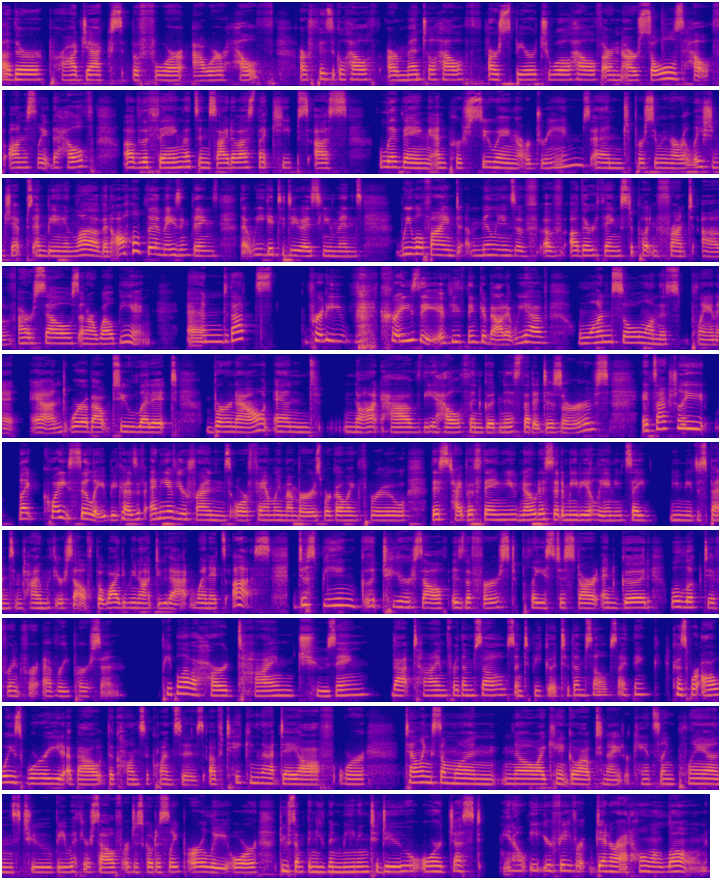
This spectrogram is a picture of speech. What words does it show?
other projects before our health, our physical health, our mental health, our spiritual health, our, our soul's health. Honestly, the health of the thing that's inside of us that keeps us living and pursuing our dreams and pursuing our relationships and being in love and all the amazing things that we get to do as humans we will find millions of, of other things to put in front of ourselves and our well being. And that's pretty crazy if you think about it. We have one soul on this planet and we're about to let it burn out and not have the health and goodness that it deserves. It's actually like quite silly because if any of your friends or family members were going through this type of thing, you'd notice it immediately and you'd say, you need to spend some time with yourself. But why do we not do that when it's us? Just being good to yourself is the first place to start, and good will look different for every person. People have a hard time choosing that time for themselves and to be good to themselves, I think. Because we're always worried about the consequences of taking that day off or telling someone, no, I can't go out tonight, or canceling plans to be with yourself, or just go to sleep early, or do something you've been meaning to do, or just, you know, eat your favorite dinner at home alone.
